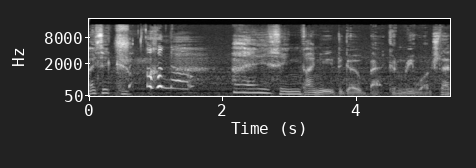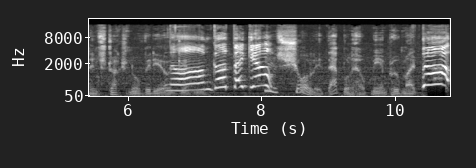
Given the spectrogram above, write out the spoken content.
I think... Oh no. I think I need to go back and rewatch that instructional video No, again. I'm good, thank you. Yes, surely that will help me improve my... Ah!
